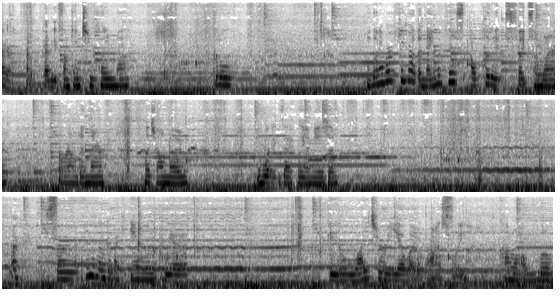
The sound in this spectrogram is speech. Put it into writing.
Okay, gotta get something to clean my little whenever I figure out the name of this, I'll put it like somewhere around in there, let y'all know what exactly I'm using. So I think I'm gonna go back in with a lighter yellow, honestly. Kind of want a little,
